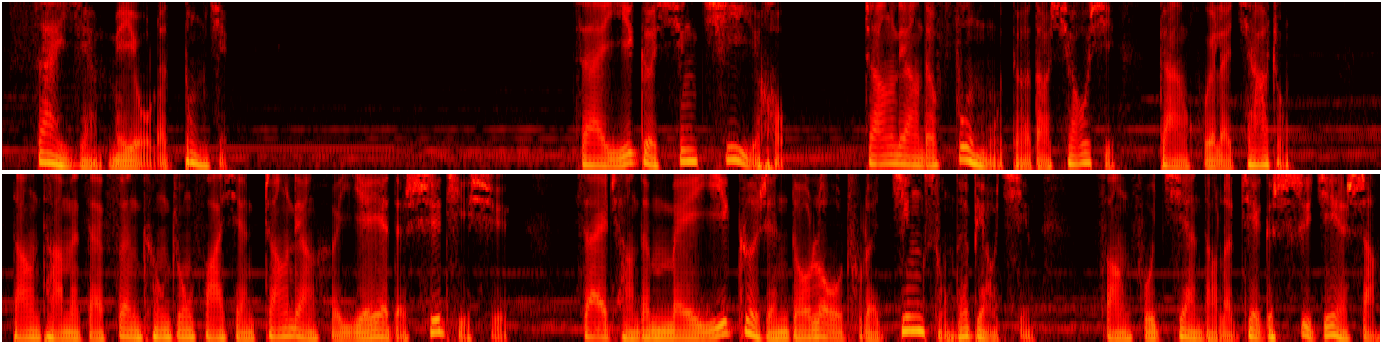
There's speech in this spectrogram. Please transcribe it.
再也没有了动静。在一个星期以后，张亮的父母得到消息，赶回了家中。当他们在粪坑中发现张亮和爷爷的尸体时，在场的每一个人都露出了惊悚的表情，仿佛见到了这个世界上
